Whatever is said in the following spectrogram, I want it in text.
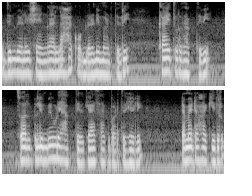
ಉದ್ದಿನಬೇಳೆ, ಶೇಂಗಾ ಎಲ್ಲ ಹಾಕಿ ಒಗ್ಗರಣೆ ಮಾಡ್ತೀವಿ ರೀ ಕಾಯಿ ತುರಿದು ಹಾಕ್ತೀವಿ. ಸ್ವಲ್ಪ ಲಿಂಬೆ ಹುಳಿ ಹಾಕ್ತೀವಿ, ಗ್ಯಾಸ್ ಹಾಕಬಾರ್ದು ಹೇಳಿ. ಟೊಮೆಟೊ ಹಾಕಿದ್ರು.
